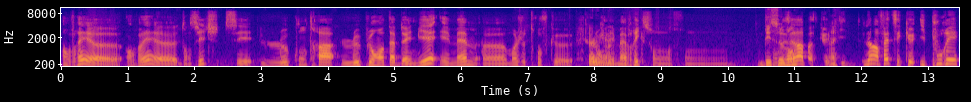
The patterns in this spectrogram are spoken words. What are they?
En vrai, euh, en vrai, euh, Doncic, c'est le contrat le plus rentable de la NBA et même, euh, moi, je trouve que, les Mavericks sont, sont décevants. parce que non, en fait, c'est que il pourrait,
